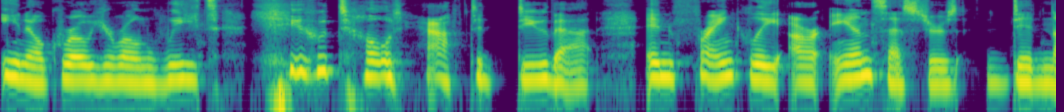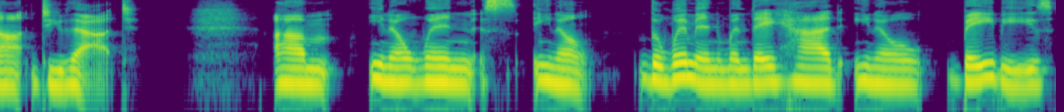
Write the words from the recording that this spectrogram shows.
you know, grow your own wheat. You don't have to do that. And frankly, our ancestors did not do that. Um, you know, when, you know, the women, when they had, you know, babies,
